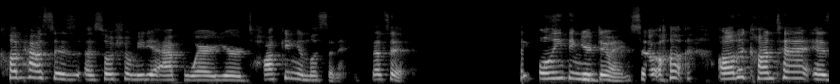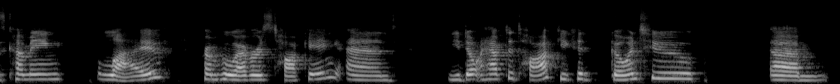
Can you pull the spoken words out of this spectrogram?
Clubhouse is a social media app where you're talking and listening. That's it. The only thing you're doing. So all the content is coming live from whoever's talking, and you don't have to talk. You could go into um,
